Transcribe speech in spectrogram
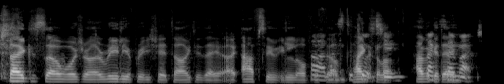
Thanks so much, Ron. I really appreciate talking to you today. I absolutely love the Oh, film. good Thanks a lot. you. Have a good day. so much.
